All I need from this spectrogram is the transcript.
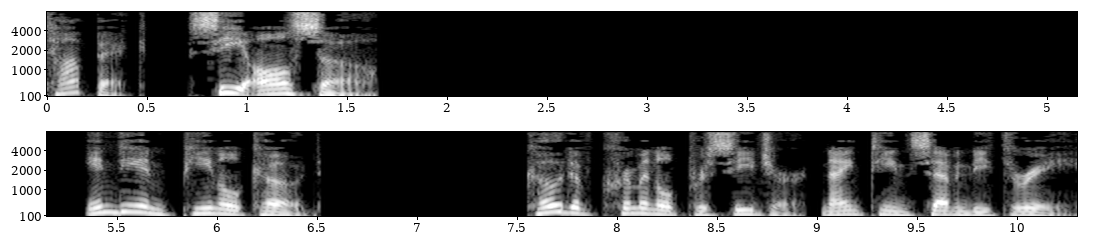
Topic. See also. Indian Penal Code. Code of Criminal Procedure, 1973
